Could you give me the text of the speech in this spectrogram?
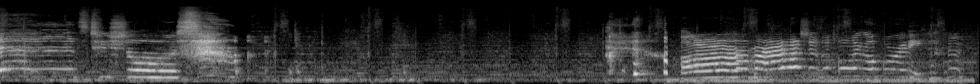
It's too short. oh, my eyelashes are falling off already.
